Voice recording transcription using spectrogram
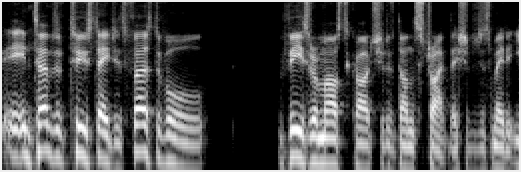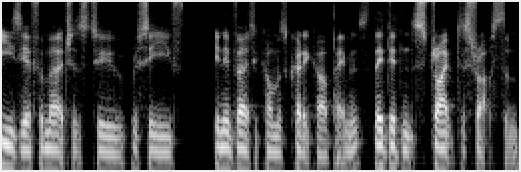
in terms of two stages, first of all, Visa and MasterCard should have done Stripe. They should have just made it easier for merchants to receive, in inverted commas, credit card payments. They didn't. Stripe disrupts them.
